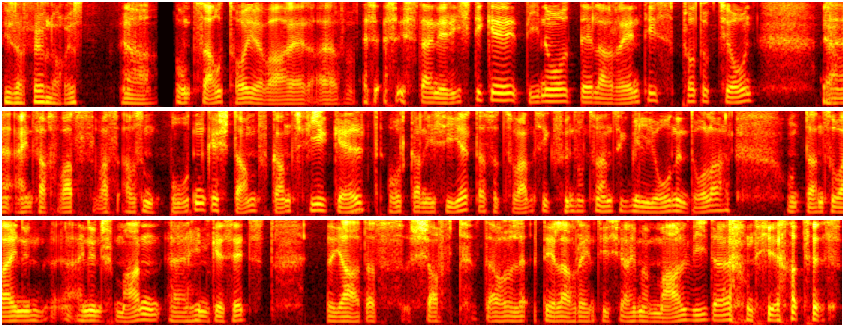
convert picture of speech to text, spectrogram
dieser Film noch ist. Ja, und sauteuer war er. Äh, es, es ist eine richtige Dino De Laurentiis Produktion. Ja. Äh, einfach was, was aus dem Boden gestampft, ganz viel Geld organisiert, also 20, 25 Millionen Dollar und dann so einen, einen Schmarrn äh, hingesetzt. Ja, das schafft De Laurentiis ja immer mal wieder und hier hat es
